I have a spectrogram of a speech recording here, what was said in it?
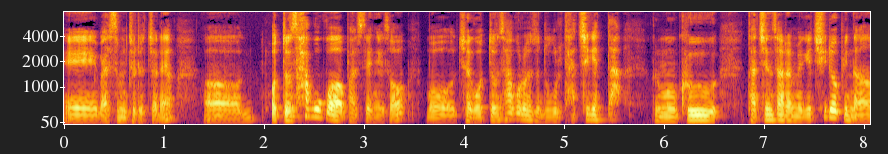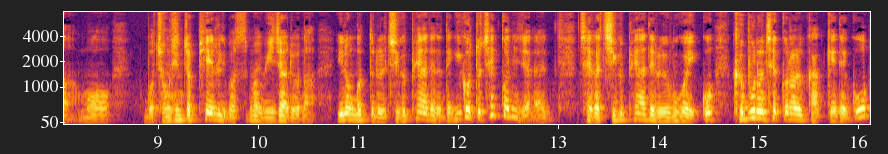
에 말씀을 드렸잖아요. 어, 어떤 사고가 발생해서 뭐 제가 어떤 사고로 해서 누구를 다치겠다. 그러면 그 다친 사람에게 치료비나 뭐뭐 정신적 피해를 입었으면 위자료나 이런 것들을 지급해야 되는데 이것도 채권이잖아요. 제가 지급해야 될 의무가 있고 그분은 채권을 갖게 되고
